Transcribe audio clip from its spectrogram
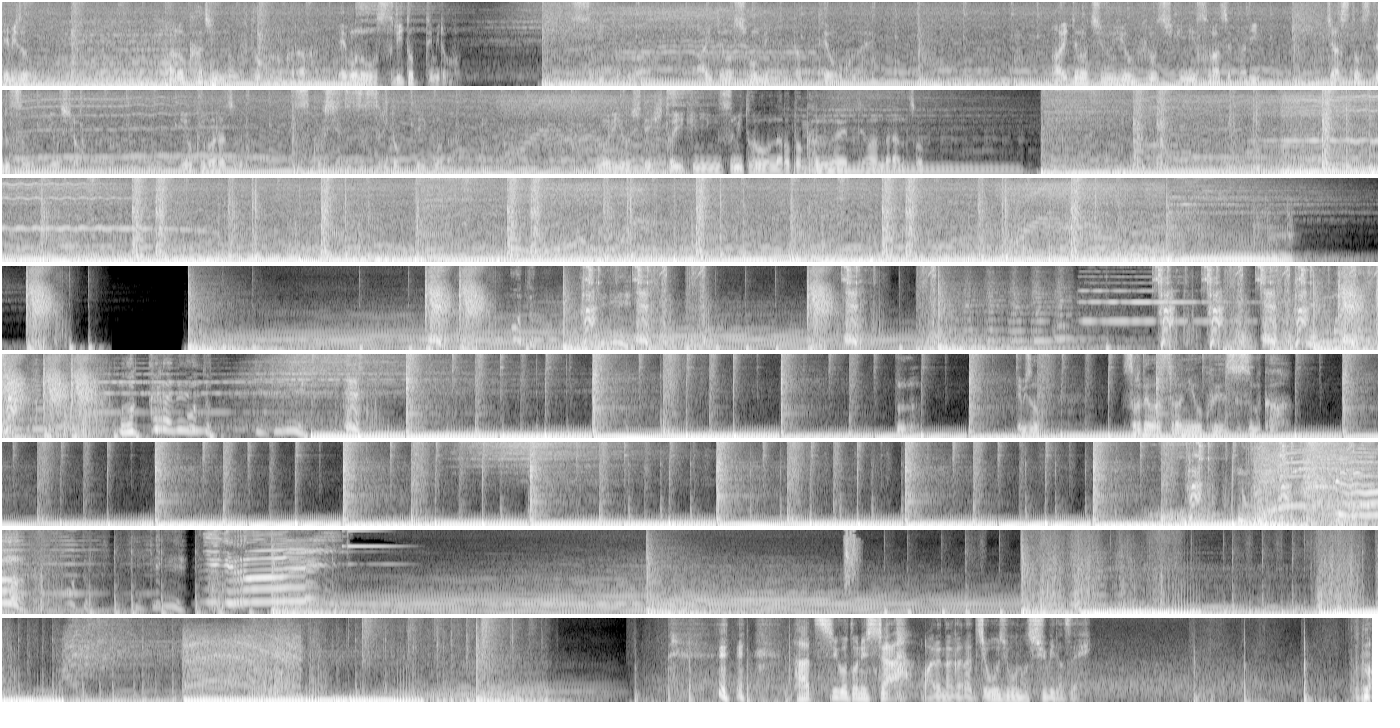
あの歌人の懐から獲物をすり取ってみろ。すり取りは相手の正面に立って行え。相手の注意を風呂敷に反らせたりジャストステルスを利用しろ。欲張らず少しずつすり取っていくのだ。無理をして一息に盗み取ろうなどと考えてはならんぞ。真っ暗でおっといけねえ、海老蔵それではさらに奥へ進むか。初仕事にしちゃ我ながら上々の守備だぜ。な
